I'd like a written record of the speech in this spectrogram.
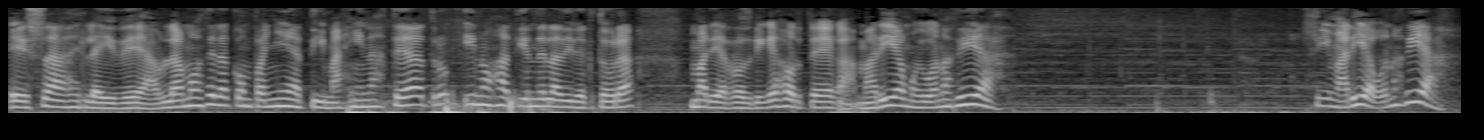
esa es la idea. Hablamos de la compañía Te Imaginas Teatro y nos atiende la directora María Rodríguez Ortega. María, muy buenos días. Sí, María, buenos días.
